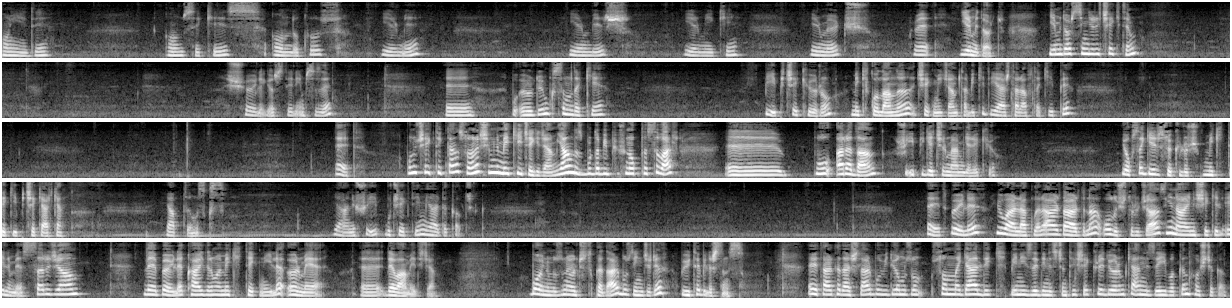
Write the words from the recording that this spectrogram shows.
17 18 19 20 21 22 23 ve 24 24 zinciri çektim şöyle göstereyim size. Ee, bu ördüğüm kısımdaki bir ipi çekiyorum. Mekik olanı çekmeyeceğim tabii ki. Diğer taraftaki ipi. Evet. Bunu çektikten sonra şimdi mekiği çekeceğim. Yalnız burada bir püf noktası var. Ee, bu aradan şu ipi geçirmem gerekiyor. Yoksa geri sökülür mekikteki ipi çekerken yaptığımız kısım. Yani şu ip bu çektiğim yerde kalacak. Evet böyle yuvarlakları ardı ardına oluşturacağız. Yine aynı şekil elime saracağım. Ve böyle kaydırma mekik tekniğiyle örmeye e, devam edeceğim boynunuzun ölçüsü kadar bu zinciri büyütebilirsiniz. Evet arkadaşlar bu videomuzun sonuna geldik. Beni izlediğiniz için teşekkür ediyorum. Kendinize iyi bakın. Hoşçakalın.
